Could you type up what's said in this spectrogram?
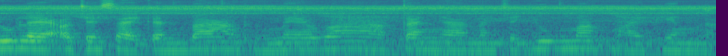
ดูแลเอาใจใส่กันบ้าง ถึงแม้ว่าการงานมันจะยุ่งมากมายเพียงไหน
